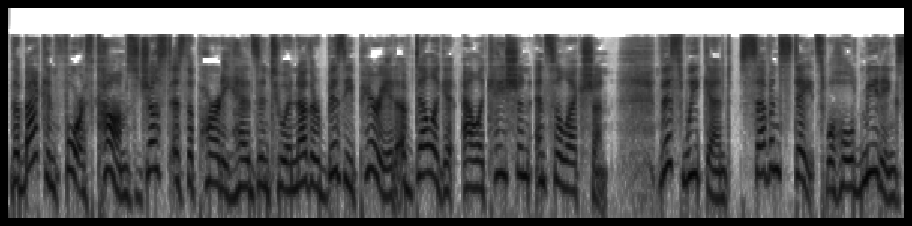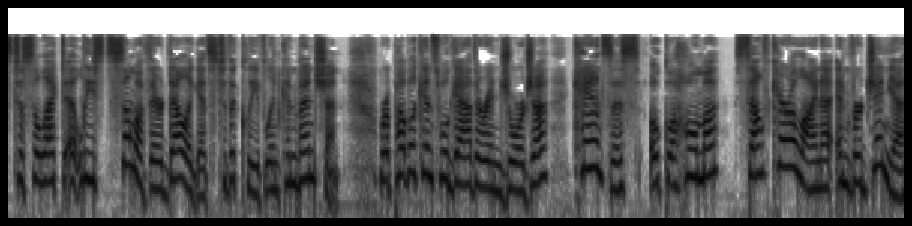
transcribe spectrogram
The back and forth comes just as the party heads into another busy period of delegate allocation and selection. This weekend, seven states will hold meetings to select at least some of their delegates to the Cleveland Convention. Republicans will gather in Georgia, Kansas, Oklahoma, South Carolina, and Virginia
